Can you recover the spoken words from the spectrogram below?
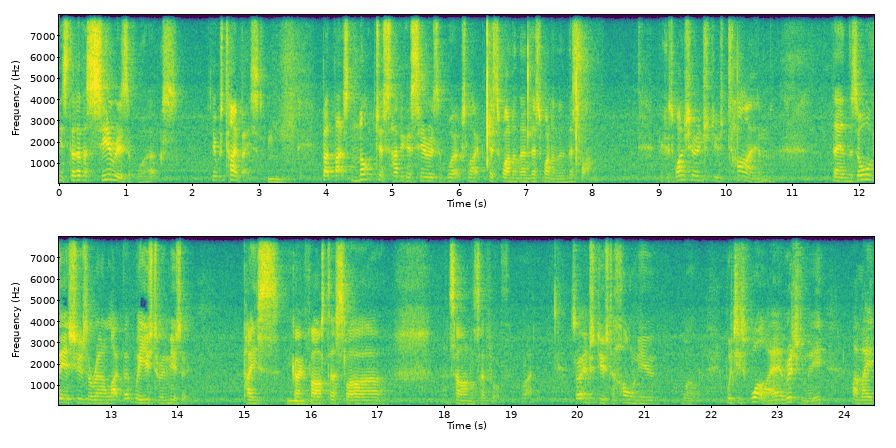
instead of a series of works, it was time-based. Mm. But that's not just having a series of works like this one and then this one and then this one. Because once you introduce time, then there's all the issues around like that we're used to in music. Pace, going Mm. faster, slower, and so on and so forth. Right. So it introduced a whole new world. Which is why originally I made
